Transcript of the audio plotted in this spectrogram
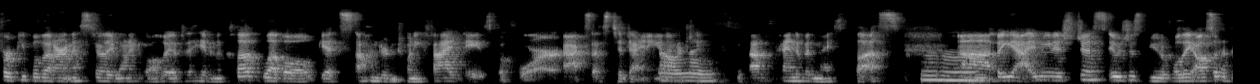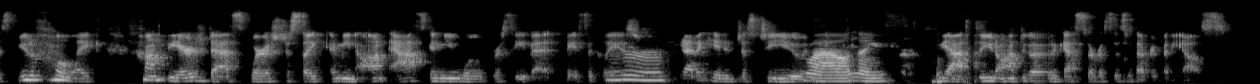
for people that aren't necessarily wanting to go all the way up to the Haven, the club level gets 125 days before access to dining. And oh, nice. That's kind of a nice plus. Mm-hmm. Uh, but yeah, I mean, it's just, it was just beautiful. They also had this beautiful, like, concierge desk where it's just like, I mean, on ask and you will receive it basically. Mm. It's dedicated just to you. Wow, nice yeah, so you don't have to go to guest services with everybody else.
